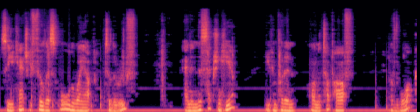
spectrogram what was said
So you can actually fill this all the way up to the roof. And in this section here, you can put in on the top half of the block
